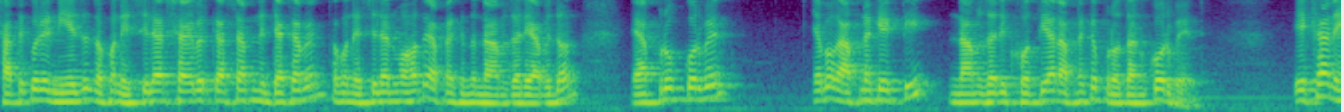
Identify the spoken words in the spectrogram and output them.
সাথে করে নিয়ে যে যখন এসিলার সাহেবের কাছে আপনি দেখাবেন, তখন এসিলার মহোদয় আপনার কিন্তু নামজারি আবেদন অ্যাপ্রুভ করবেন এবং আপনাকে একটি নামজারি খতিয়ান আপনাকে প্রদান করবেন। এখানে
